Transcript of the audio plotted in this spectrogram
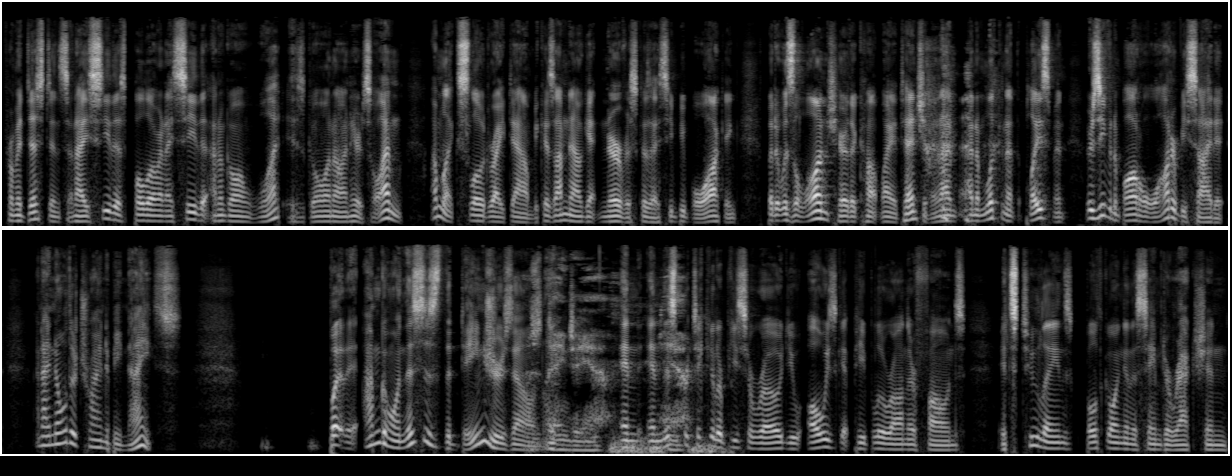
from a distance, and I see this pull over, and I see that, and I'm going, "What is going on here?" So I'm I'm like slowed right down because I'm now getting nervous because I see people walking. But it was a lawn chair that caught my attention, and I'm and I'm looking at the placement. There's even a bottle of water beside it, and I know they're trying to be nice, but I'm going. This is the danger zone. Like, danger. Yeah. and and this Yeah. particular piece of road, you always get people who are on their phones. It's two lanes, both going in the same direction.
